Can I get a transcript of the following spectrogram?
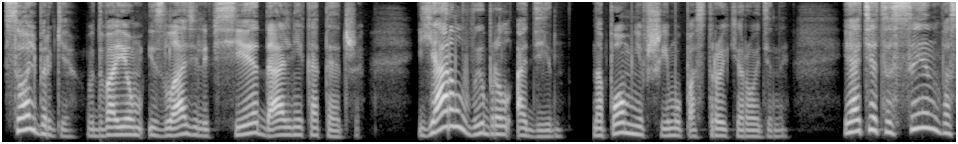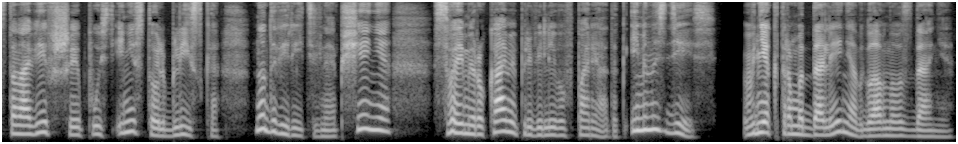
Сольберги вдвоем излазили все дальние коттеджи. Ярл выбрал один, напомнивший ему постройки родины, и отец и сын, восстановившие пусть и не столь близко, но доверительное общение, своими руками привели его в порядок. Именно здесь, в некотором отдалении от главного здания.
